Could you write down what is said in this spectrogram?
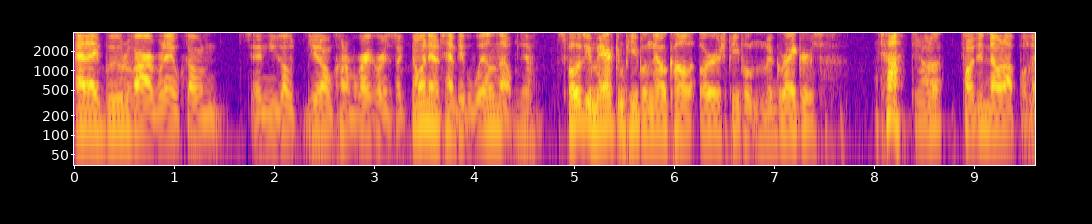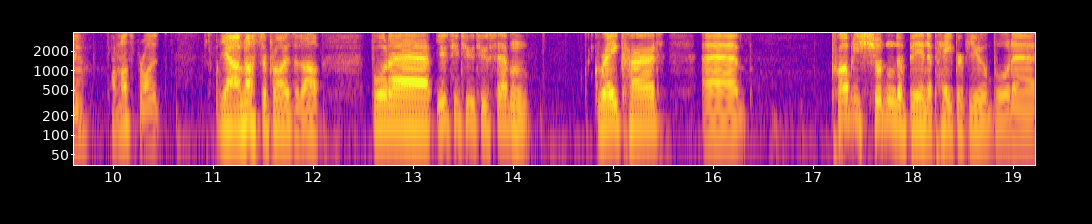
LA Boulevard without going and you go, you know, Conor McGregor is like no one out of ten people will know. Yeah. Suppose the American people now call Irish people McGregors. Ha. Do you know that? I didn't know that, but like I'm not surprised. Yeah, I'm not surprised at all. But uh, UC two two seven, great card. Uh, probably shouldn't have been a pay per view, but uh,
